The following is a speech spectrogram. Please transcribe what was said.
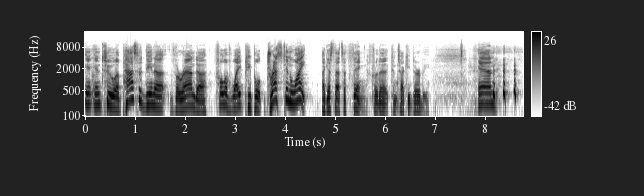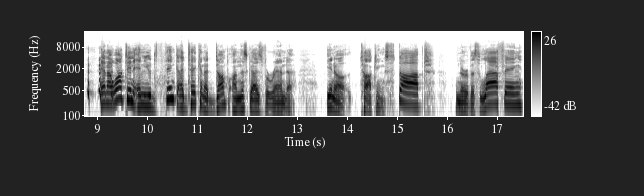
into a Pasadena veranda full of white people dressed in white. I guess that's a thing for the Kentucky Derby. And and I walked in and you'd think I'd taken a dump on this guy's veranda. You know, talking stopped, nervous laughing.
